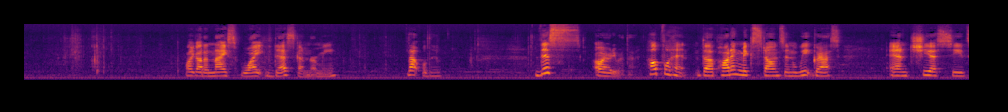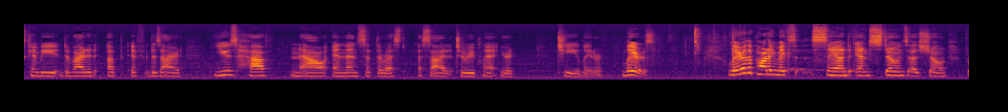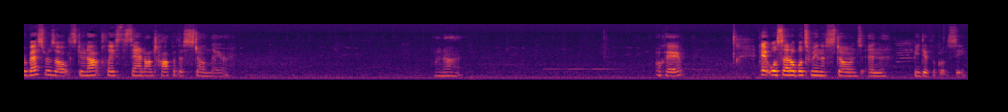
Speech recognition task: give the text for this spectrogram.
Well, I got a nice white desk under me. That will do. This, oh, I already read that. Helpful hint. The potting mixed stones and wheatgrass and chia seeds can be divided up if desired. Use half now and then set the rest aside to replant your tea later. Layers. Layer the potting mix sand and stones as shown. For best results, do not place the sand on top of the stone layer. Why not? Okay. It will settle between the stones and be difficult to see.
